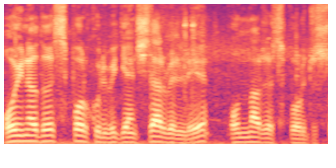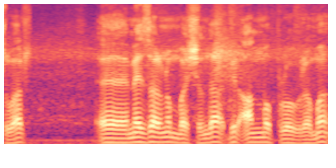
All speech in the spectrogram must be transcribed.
oynadığı spor kulübü Gençler Birliği, onlarca sporcusu var. Ee, mezarının başında bir anma programı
